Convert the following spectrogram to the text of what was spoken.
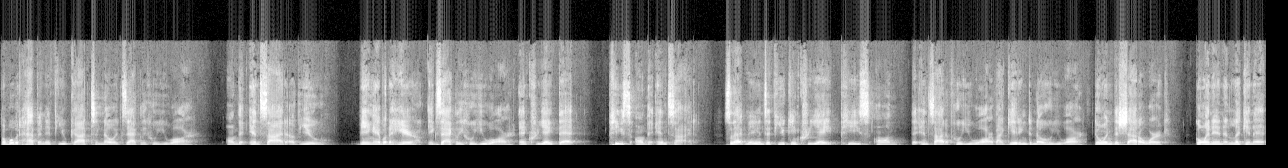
But what would happen if you got to know exactly who you are on the inside of you being able to hear exactly who you are and create that peace on the inside. So that means if you can create peace on the inside of who you are by getting to know who you are, doing the shadow work, going in and looking at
